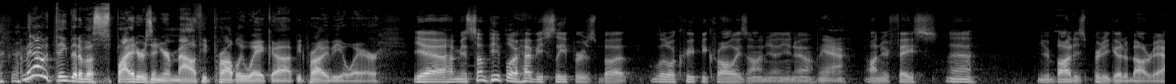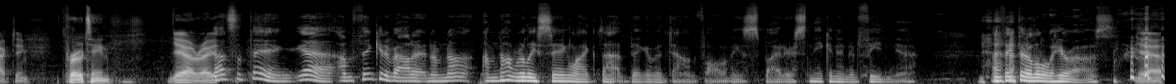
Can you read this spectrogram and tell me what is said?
I mean, I would think that if a spider's in your mouth, you'd probably wake up. You'd probably be aware. yeah, I mean some people are heavy sleepers, but little creepy crawlies on you, you know, Yeah, on your face. Eh, your body's pretty good about reacting. protein. Yeah, right. That's the thing. Yeah, I'm thinking about it, and I'm not. I'm not really seeing like that big of a downfall of these spiders sneaking in and feeding you. I think they're little heroes. yeah.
